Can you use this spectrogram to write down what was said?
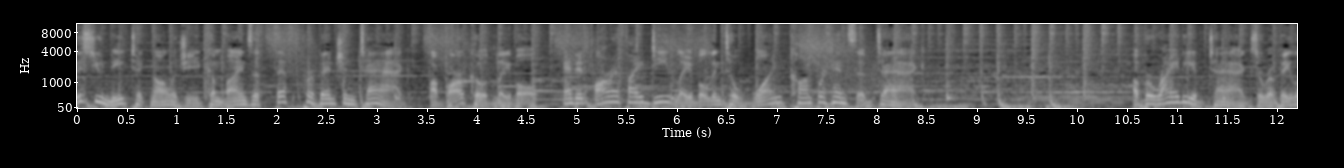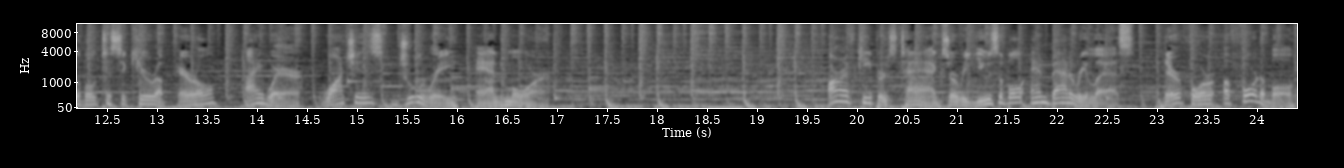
This unique technology combines a theft prevention tag, a barcode label, and an RFID label into one comprehensive tag. A variety of tags are available to secure apparel, eyewear, watches, jewelry, and more. RF Keeper's tags are reusable and batteryless, therefore affordable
